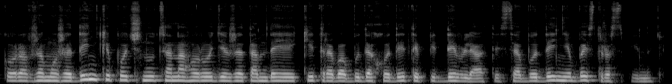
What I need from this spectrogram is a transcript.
Скоро вже, може, диньки почнуться на городі, вже там деякі, треба буде ходити піддивлятися, бо дині швидко спінуть.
